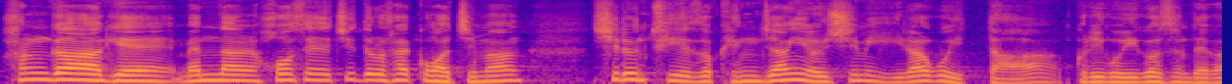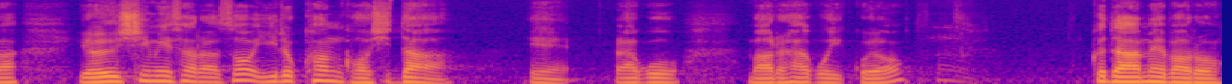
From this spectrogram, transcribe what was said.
한가하게 맨날 허세에 찌들어 살 것 같지만 실은 뒤에서 굉장히 열심히 일하고 있다. 그리고 이것은 내가 열심히 살아서 이룩한 것이다. 예, 라고 말을 하고 있고요. 그 다음에 바로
